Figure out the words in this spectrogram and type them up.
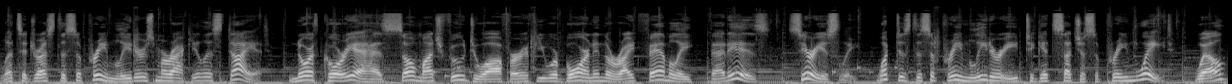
let's address the Supreme Leader's miraculous diet. North Korea has so much food to offer if you were born in the right family. That is, seriously, what does the Supreme Leader eat to get such a supreme weight? Well,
